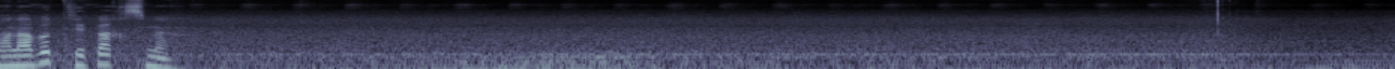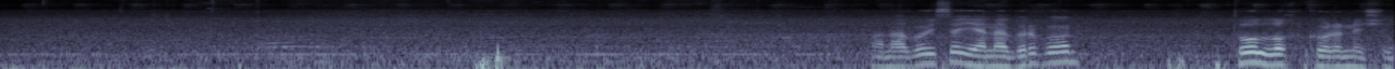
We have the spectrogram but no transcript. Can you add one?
Mana bu tepa qismi. Mana bu esa yana bir bor to'liq ko'rinishi.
